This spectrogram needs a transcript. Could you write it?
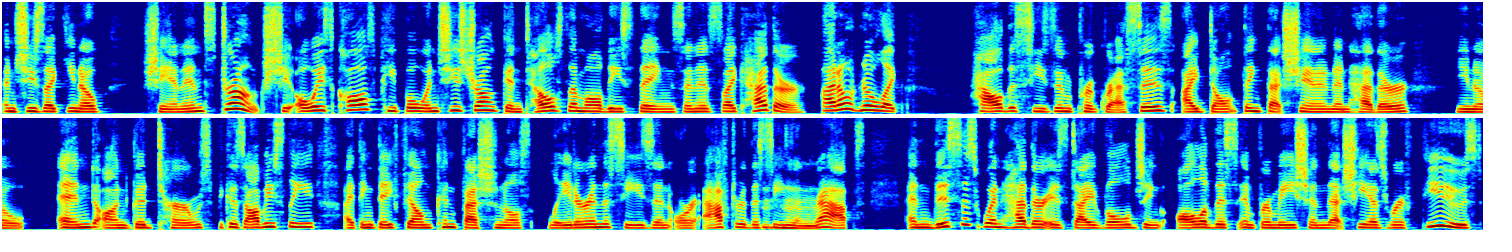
and she's like, you know, Shannon's drunk. She always calls people when she's drunk and tells them all these things. And it's like, Heather, I don't know like how the season progresses. I don't think that Shannon and Heather, you know, end on good terms because obviously I think they film confessionals later in the season or after the season mm-hmm. wraps. And this is when Heather is divulging all of this information that she has refused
